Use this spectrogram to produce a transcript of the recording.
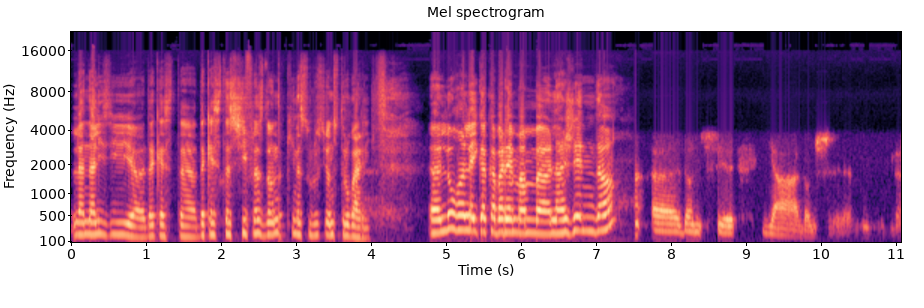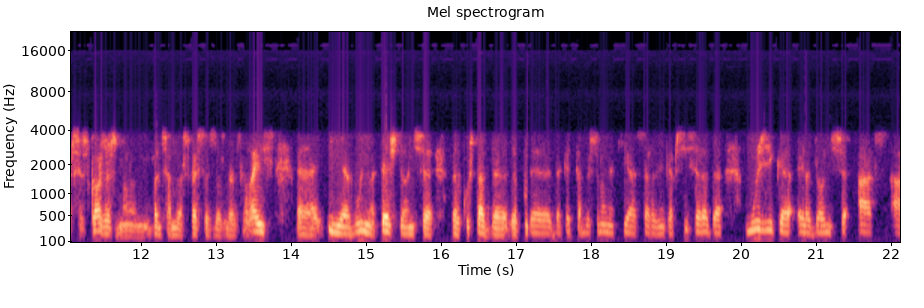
L'anàlisi eh, d'aquestes xifres, doncs, quines solucions trobar-hi. Uh, Laurent Leigh, acabarem amb uh, l'agenda. Uh, doncs uh, hi ha doncs, diverses coses, no? doncs amb les festes dels, dels Reis eh, i avui mateix doncs, eh, del costat d'aquest cap de setmana aquí a Sardenya Capcí serà de música eh, doncs, a, a,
